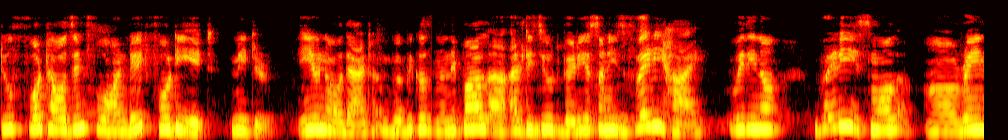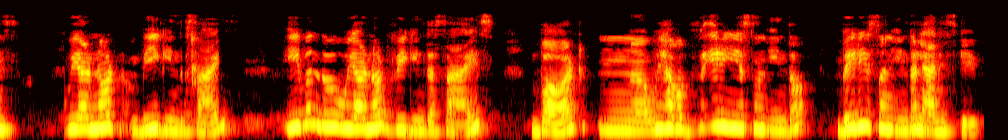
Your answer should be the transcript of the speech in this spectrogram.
to 4,448 meter. You know that because Nepal uh, altitude variation is very high within a very small uh, range. We are not big in the size. Even though we are not big in the size, but um, we have a variation in the variation in the landscape.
